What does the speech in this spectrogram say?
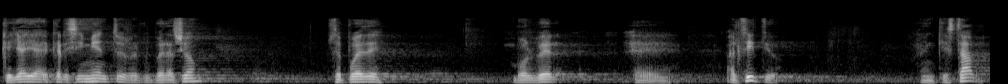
que ya haya crecimiento y recuperación, se puede volver eh, al sitio en que estaba.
